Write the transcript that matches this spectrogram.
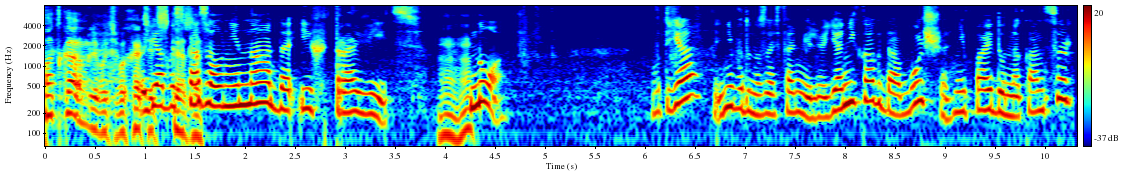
Подкармливать вы хотите я бы сказать? сказал, не надо их травить. Мгм. Но вот я, не буду называть фамилию, я никогда больше не пойду на концерт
